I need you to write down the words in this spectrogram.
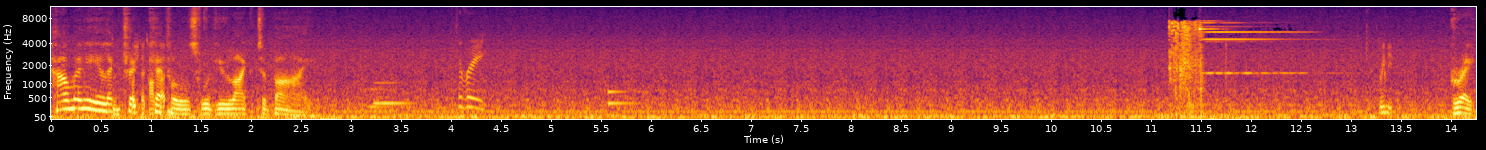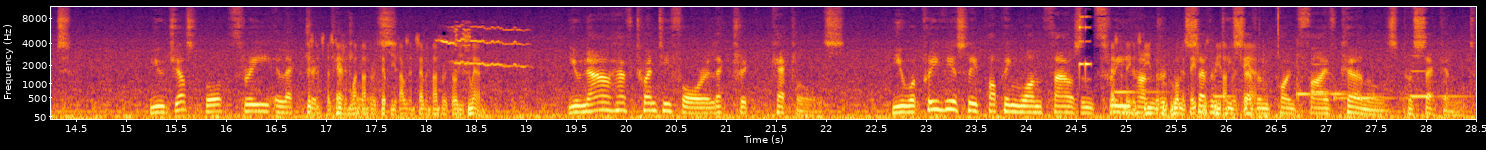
How many electric kettles would you like to buy? Three. Great. You just bought three electric Distance to station kettles. You now have 24 electric kettles. You were previously popping 1,377.5 kernels per second.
